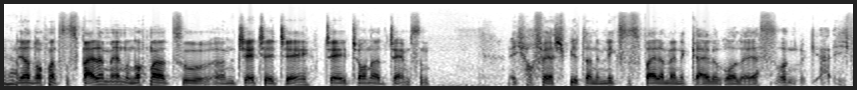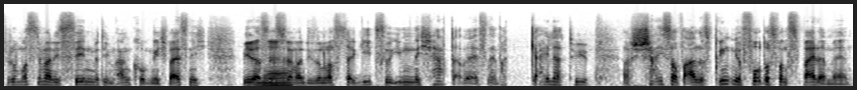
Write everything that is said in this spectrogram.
Ja. ja. nochmal zu Spider-Man und nochmal zu ähm, JJJ, J. Jonah Jameson. Ich hoffe, er spielt dann im nächsten Spider-Man eine geile Rolle. Ein, ja, ich, du musst dir mal die Szenen mit ihm angucken. Ich weiß nicht, wie das Ja. ist, wenn man diese Nostalgie zu ihm nicht hat, aber er ist einfach ein geiler Typ. Aber scheiß auf alles, bringt mir Fotos von Spider-Man.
